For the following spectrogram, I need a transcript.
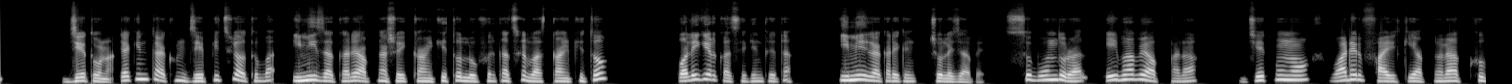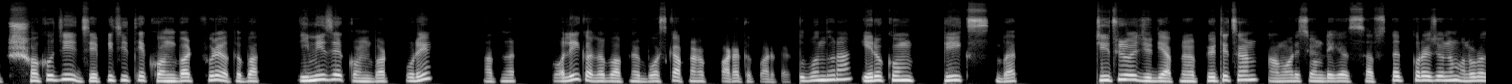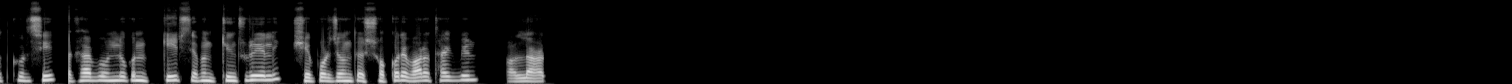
যেত না। এটা কিন্তু এখন জেপিজি অথবা ইমেজ আকারে আপনার সেই কাঙ্ক্ষিত লোকের কাছে বা কাঙ্ক্ষিত কলিগের কাছে কিন্তু এটা ইমেজ আকারে কিন্তু চলে যাবে। সো বন্ধুরা, এইভাবে আপনারা যে কোনো ওয়ার্ডের ফাইলকে আপনারা খুব সহজেই জেপিজিতে কনভার্ট করে অথবা ইমেজে কনভার্ট করে আপনার কলিগ অথবা আপনার বসকে আপনারা পাঠাতে পারবেন। তো বন্ধুরা, এরকম ট্রিক্স বা টিউটোরিয়াল যদি আপনারা পেতে চান, আমার এই চ্যানেলটিকে সাবস্ক্রাইব করার জন্য অনুরোধ করছি। দেখা হবে অন্য কোনো টিপস এবং টিউটোরিয়ালে সে পর্যন্ত সকলে ভালো থাকবেন। আল্লাহ।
